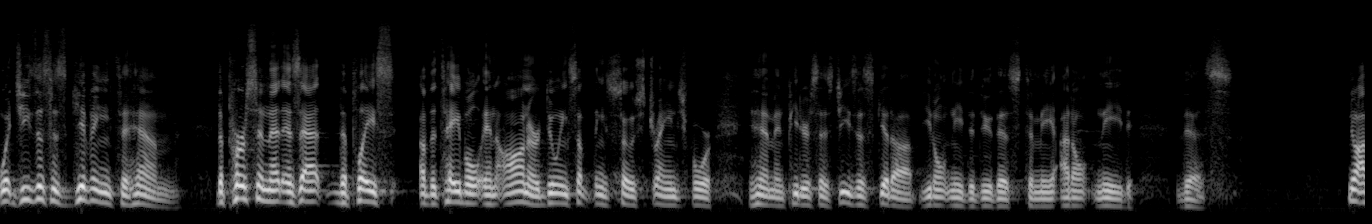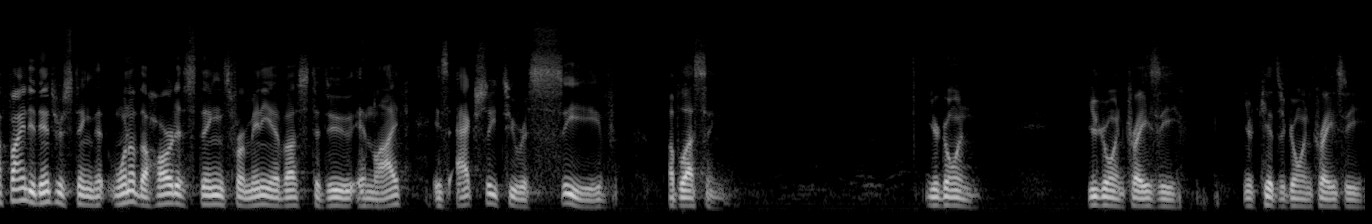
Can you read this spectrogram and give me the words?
what Jesus is giving to him. The person that is at the place of the table in honor doing something so strange for him. And Peter says, Jesus, get up. You don't need to do this to me. I don't need this. You know, I find it interesting that one of the hardest things for many of us to do in life is actually to receive a blessing. You're going, you're going crazy. Your kids are going crazy.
